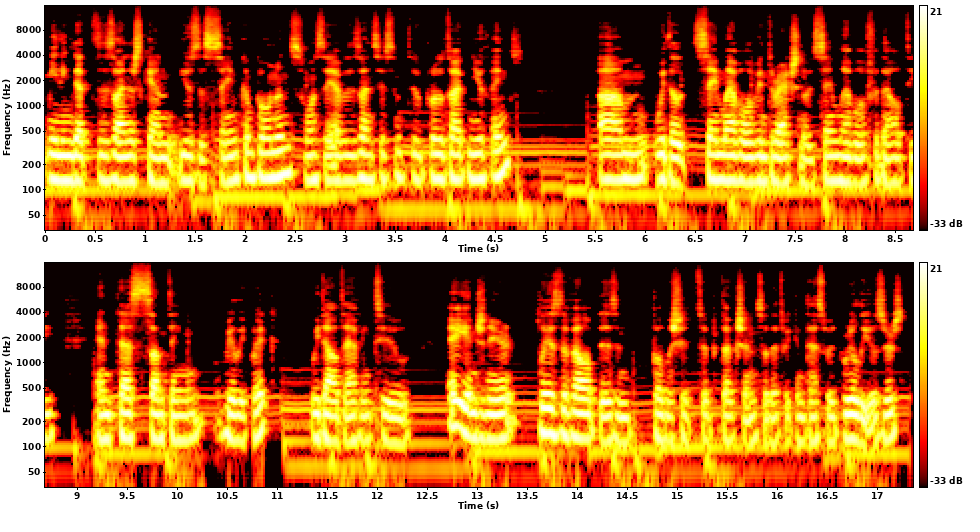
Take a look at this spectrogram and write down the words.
meaning that designers can use the same components once they have a design system to prototype new things um, with the same level of interaction, with the same level of fidelity, and test something really quick without having to, hey, engineer, please develop this and publish it to production so that we can test with real users.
